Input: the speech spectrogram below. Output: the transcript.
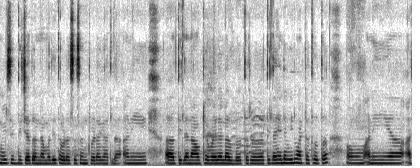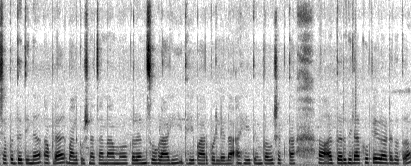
मी सिद्धीच्या तोंडामध्ये थोडंसं संतवडा घातला आणि तिला नाव ठेवायला लावलं. तर तिला हे नवीन वाटत होतं. आणि अशा पद्धतीनं आपल्या बालकृष्णाचा नामकरण सोहळाही इथे पार पडलेला आहे. तुम्ही पाहू शकता. तर तिला खूप वेगळं वाटत होतं.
